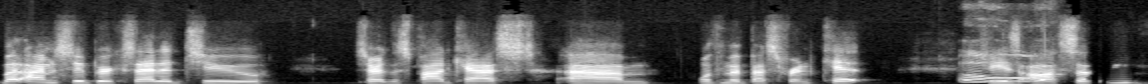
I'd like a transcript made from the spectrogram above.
but I'm super excited to start this podcast um, with my best friend Kit. Oh, She's awesome.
